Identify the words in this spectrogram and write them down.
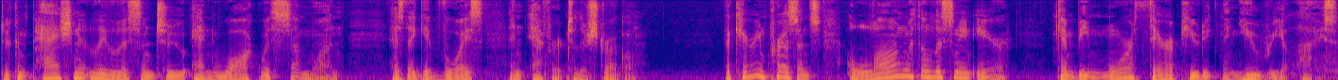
to compassionately listen to and walk with someone as they give voice and effort to their struggle. A caring presence, along with a listening ear, can be more therapeutic than you realize.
